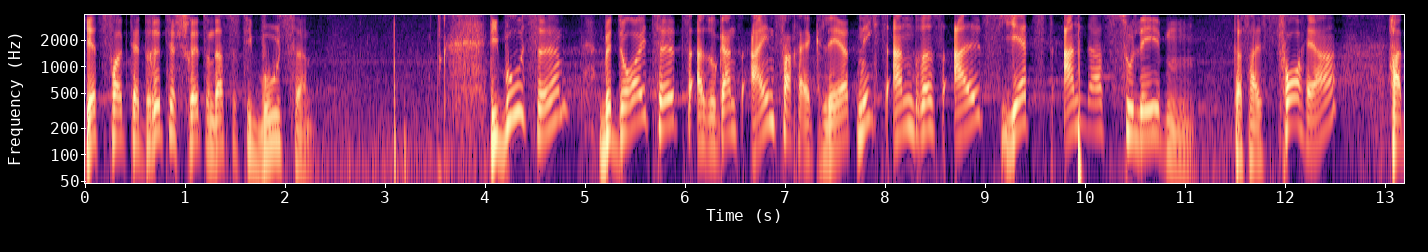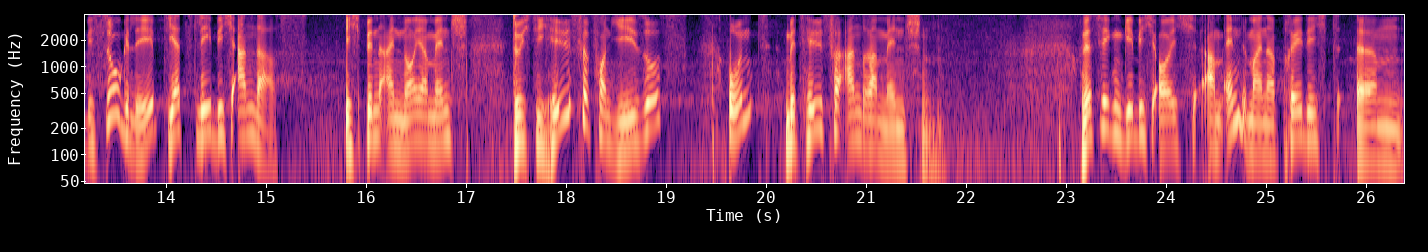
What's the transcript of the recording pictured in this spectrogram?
Jetzt folgt der dritte Schritt und das ist die Buße. Die Buße bedeutet, also ganz einfach erklärt, nichts anderes als jetzt anders zu leben. Das heißt, vorher habe ich so gelebt, jetzt lebe ich anders. Ich bin ein neuer Mensch durch die Hilfe von Jesus und mit Hilfe anderer Menschen. Und deswegen gebe ich euch am Ende meiner Predigt ähm,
